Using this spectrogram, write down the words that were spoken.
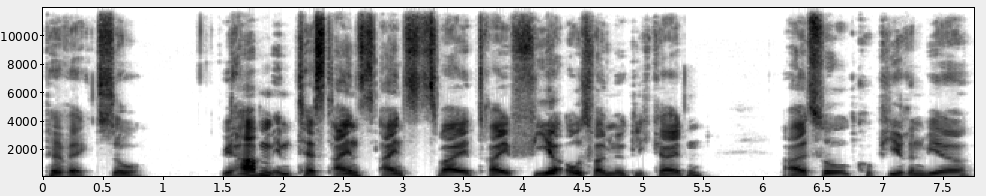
Perfekt, so. Wir haben im Test 1, 1, 2, 3, 4 Auswahlmöglichkeiten. Also kopieren wir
